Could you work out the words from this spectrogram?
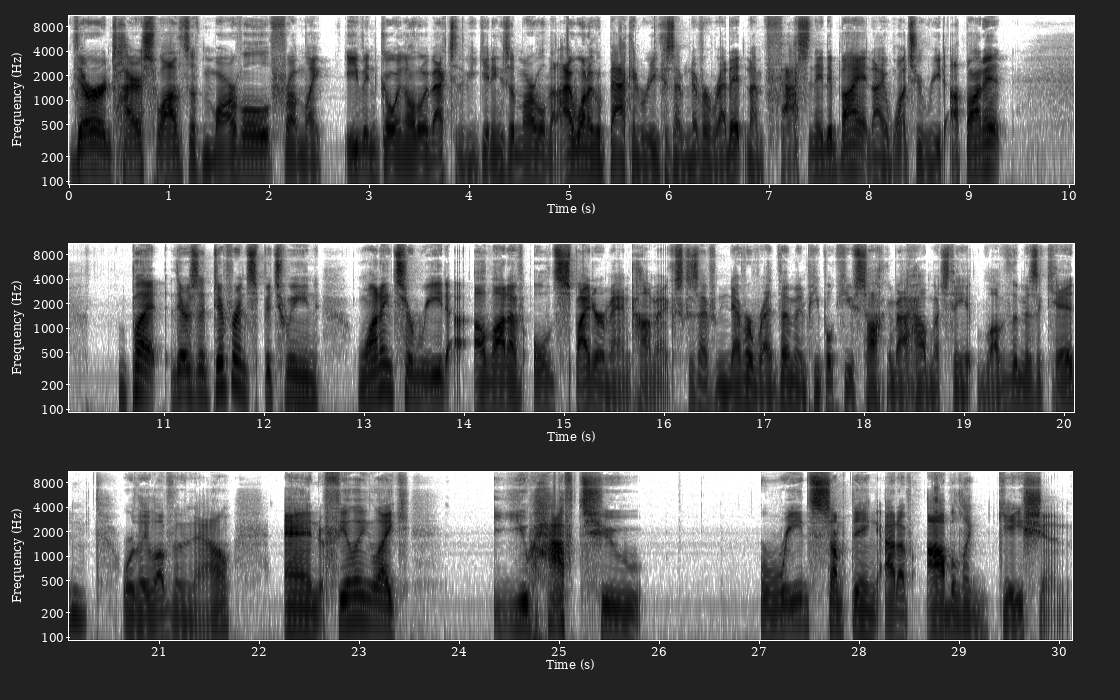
There are entire swaths of Marvel from like even going all the way back to the beginnings of Marvel that I want to go back and read because I've never read it and I'm fascinated by it and I want to read up on it. But there's a difference between wanting to read a lot of old Spider-Man comics because I've never read them and people keep talking about how much they love them as a kid or they love them now and feeling like you have to read something out of obligation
